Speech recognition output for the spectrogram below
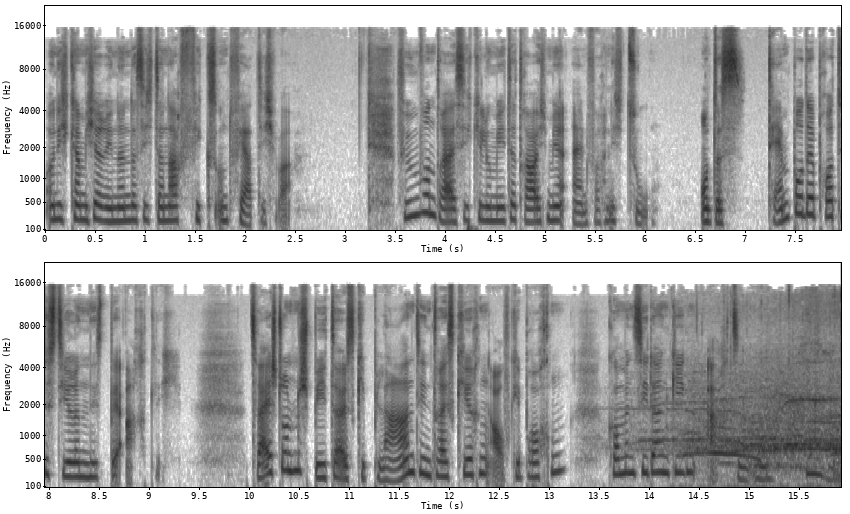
und ich kann mich erinnern, dass ich danach fix und fertig war. 35 Kilometer traue ich mir einfach nicht zu. Und das Tempo der Protestierenden ist beachtlich. Zwei Stunden später als geplant in Dreiskirchen aufgebrochen, kommen sie dann gegen 18 Uhr in Wien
